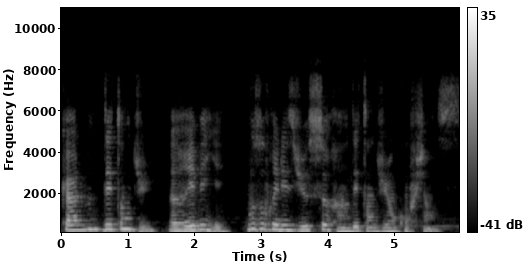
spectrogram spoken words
calme, détendu, réveillé, vous ouvrez les yeux sereins, détendus, en confiance.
